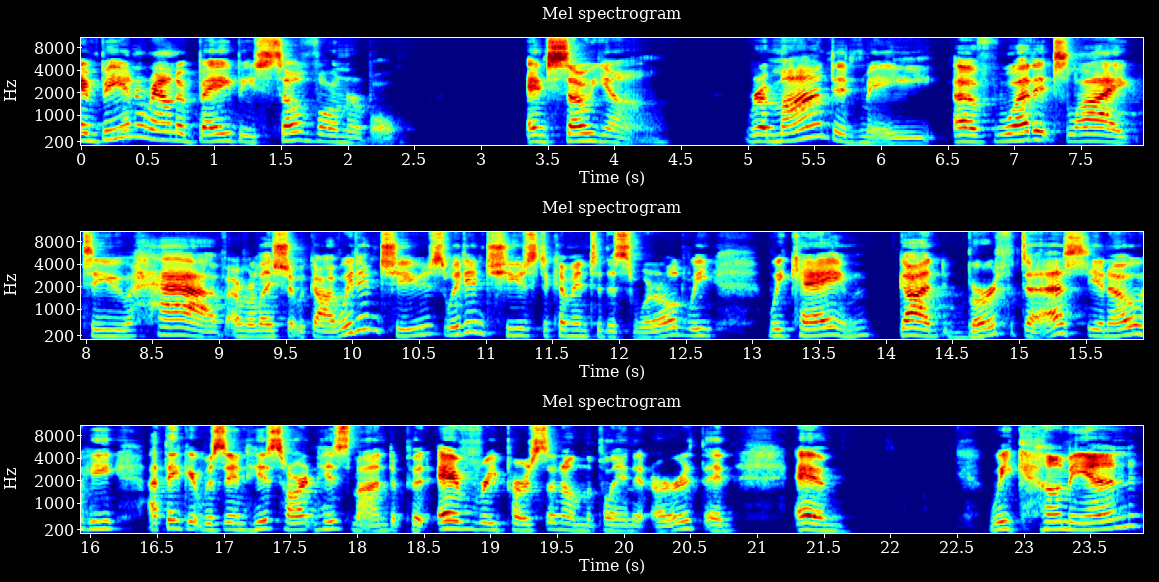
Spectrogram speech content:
And being around a baby so vulnerable and so young reminded me of what it's like to have a relationship with God. We didn't choose. We didn't choose to come into this world. We we came God birthed us, you know, he I think it was in his heart and his mind to put every person on the planet Earth and and we come in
